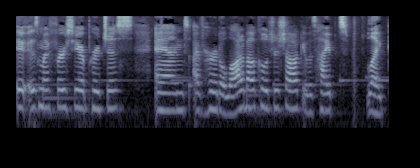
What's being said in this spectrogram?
It is my first year at purchase and I've heard a lot about culture shock. It was hyped like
